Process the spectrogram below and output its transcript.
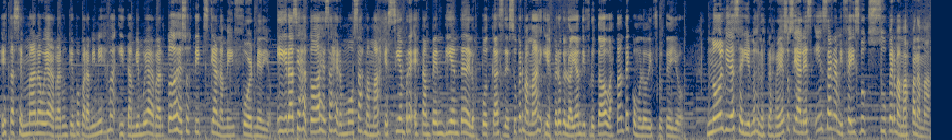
Esta semana voy a agarrar un tiempo para mí misma y también voy a agarrar todos esos tips que Ana May Ford me dio. Y gracias a todas esas hermosas mamás que siempre están pendientes de los podcasts de Super Mamás y espero que lo hayan disfrutado bastante como lo disfruté yo. No olvides seguirnos en nuestras redes sociales, Instagram y Facebook Super Mamás Panamá.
